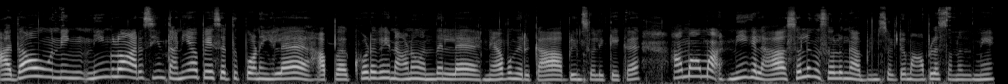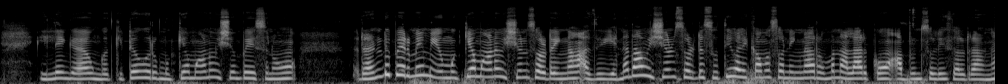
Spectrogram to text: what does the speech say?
அதான் நீங் நீங்களும் அரசியும் தனியாக பேசுறதுக்கு போனீங்கள அப்போ கூடவே நானும் வந்தேன்ல ஞாபகம் இருக்கா? அப்படின்னு சொல்லி கேட்க ஆமாம் ஆமாம் நீங்களா? சொல்லுங்கள் சொல்லுங்கள் அப்படின்னு சொல்லிட்டு மாப்பிள்ளை சொன்னதுமே இல்லைங்க உங்ககிட்ட ஒரு முக்கியமான விஷயம் பேசணும். ரெண்டு பேருமே மி முக்கியமான விஷயம்னு சொல்கிறீங்க அது என்னதான் விஷயம்னு சொல்லிட்டு சுற்றி வளைக்காமல் சொன்னீங்கன்னா ரொம்ப நல்லாயிருக்கும் அப்படின்னு சொல்லி சொல்கிறாங்க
